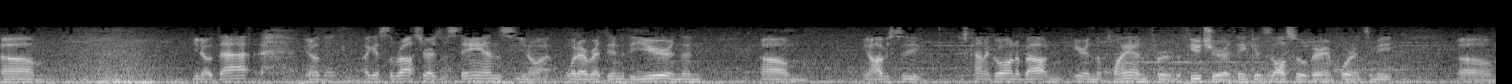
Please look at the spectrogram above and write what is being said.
um, you know, that, you know, I guess the roster as it stands, you know, whatever at the end of the year, and then, um, you know, obviously just kind of going about and hearing the plan for the future, I think is also very important to me, um,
